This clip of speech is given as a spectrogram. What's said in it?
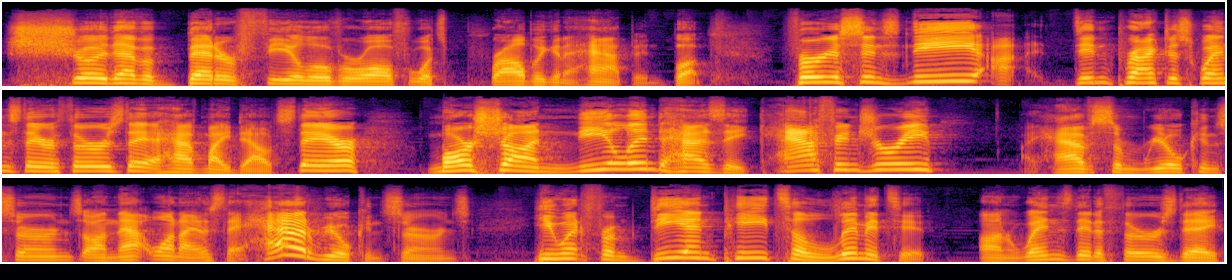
should have a better feel overall for what's probably going to happen. But Ferguson's knee I didn't practice Wednesday or Thursday. I have my doubts there. Marshawn Kneeland has a calf injury. I have some real concerns on that one. I just had real concerns he went from DNP to limited on Wednesday to Thursday.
